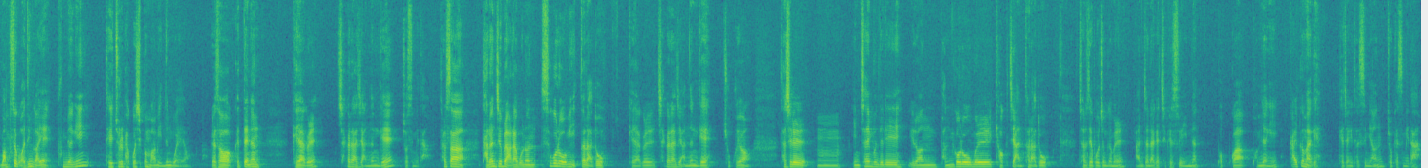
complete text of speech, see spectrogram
마음속 어딘가에 분명히 대출을 받고 싶은 마음이 있는 거예요. 그래서 그때는 계약을 체결하지 않는 게 좋습니다. 설사 다른 집을 알아보는 수고로움이 있더라도 계약을 체결하지 않는 게 좋고요. 사실 음, 임차인분들이 이런 번거로움을 겪지 않더라도 전세 보증금을 안전하게 지킬 수 있는 법과 법령이 깔끔하게 개정이 됐으면 좋겠습니다.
